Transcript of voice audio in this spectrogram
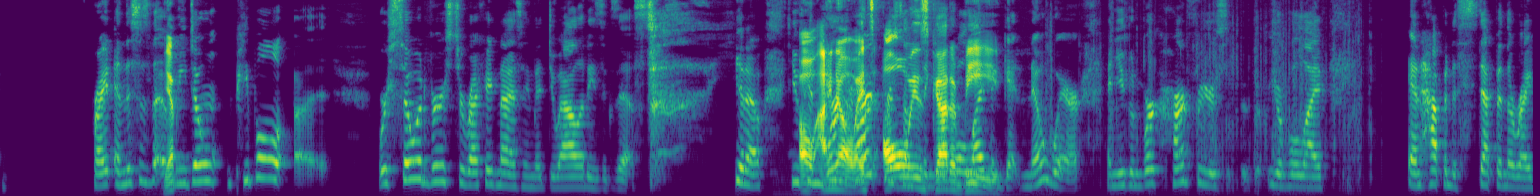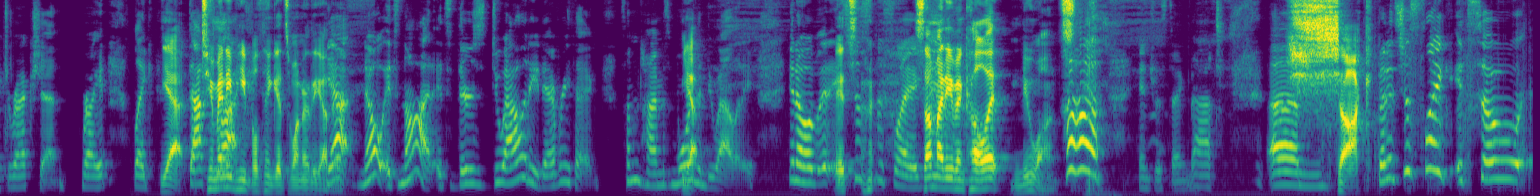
Right? And this is the Yep. we don't people uh, we're so adverse to recognizing that dualities exist. you know, you Oh, can I work know. hard It's always something your gotta whole life be- and get nowhere, and you can work hard for your your whole life and happen to step in the right direction, right? Like yeah. that's Too many people think it's one or the other. yeah, no, it's not. It's there's duality to everything. Sometimes more Yeah. than duality. You know, it's, It's- just this like Some might even call it nuance. interesting that. Um Shock. but it's just like it's so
